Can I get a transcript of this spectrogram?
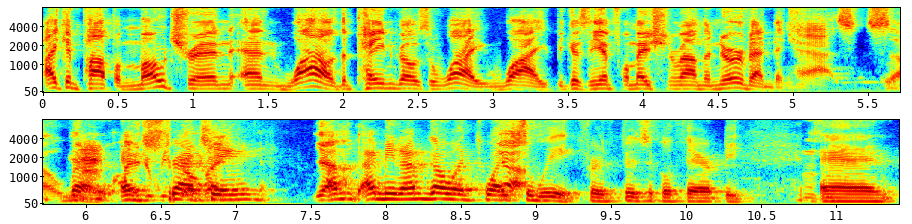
I can pop a Motrin and wow, the pain goes away. Why? Because the inflammation around the nerve ending has. So you know, right and go right- stretching Yeah, I'm, I mean, I'm going twice Yeah. a week for physical therapy, Mhm. and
